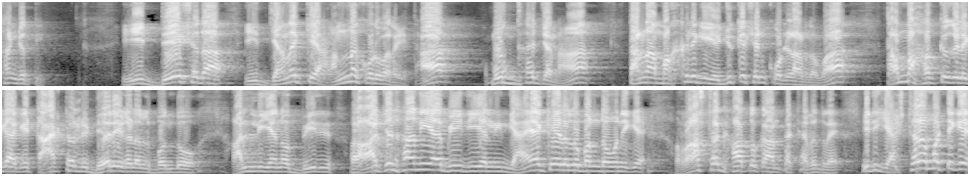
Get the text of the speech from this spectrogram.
ಸಂಗತಿ. ಈ ದೇಶದ ಈ ಜನಕ್ಕೆ ಅನ್ನ ಕೊಡುವ ರೈತ, ಮುಗ್ಧ ಜನ, ತನ್ನ ಮಕ್ಕಳಿಗೆ ಎಜುಕೇಶನ್ ಕೊಡಲಾರ್ದವ, ತಮ್ಮ ಹಕ್ಕುಗಳಿಗಾಗಿ ಟ್ರ್ಯಾಕ್ಟರ್ ಡೇರಿಗಳಲ್ಲಿ ಬಂದು ಅಲ್ಲಿ ಏನೋ ಬೀದಿ, ರಾಜಧಾನಿಯ ಬೀದಿಯಲ್ಲಿ ನ್ಯಾಯ ಕೇಳಲು ಬಂದವನಿಗೆ ರಾಷ್ಟ್ರಘಾತುಕ ಅಂತ ಕರೆದ್ರೆ ಇದು ಎಷ್ಟರ ಮಟ್ಟಿಗೆ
